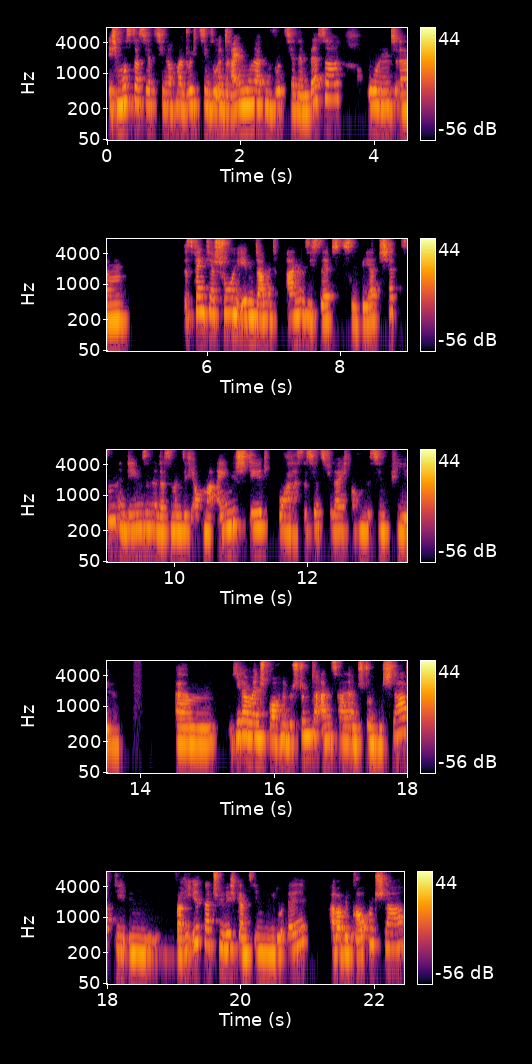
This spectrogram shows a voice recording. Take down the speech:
ich muss das jetzt hier nochmal durchziehen, so in drei Monaten wird's ja dann besser. Und ähm, es fängt ja schon eben damit an, sich selbst zu wertschätzen, in dem Sinne, dass man sich auch mal eingesteht, boah, das ist jetzt vielleicht auch ein bisschen viel. Ähm, jeder Mensch braucht eine bestimmte Anzahl an Stunden Schlaf, die in, variiert natürlich ganz individuell, aber wir brauchen Schlaf.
